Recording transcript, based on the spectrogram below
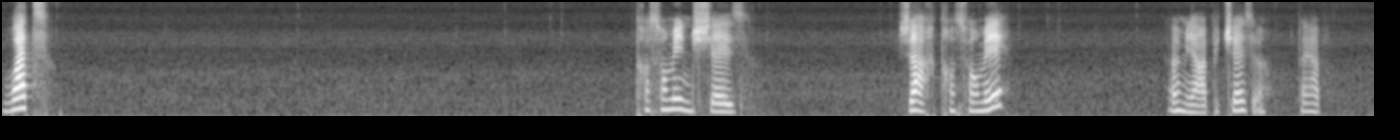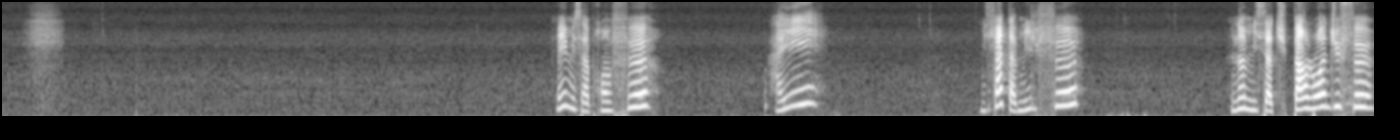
What? Transformer une chaise. Genre, transformer Ah, mais il n'y aura plus de chaise. C'est pas grave. Oui, mais ça prend feu. Aïe Misa, t'as mis le feu Non, Misa, tu pars loin du feu.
